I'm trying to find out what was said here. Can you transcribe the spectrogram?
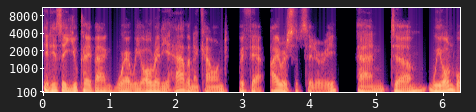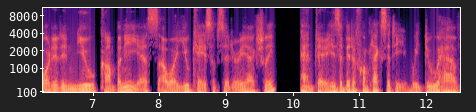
It is a UK bank where we already have an account with their Irish subsidiary. And um, we onboarded a new company, yes, our UK subsidiary actually. And there is a bit of complexity. We do have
